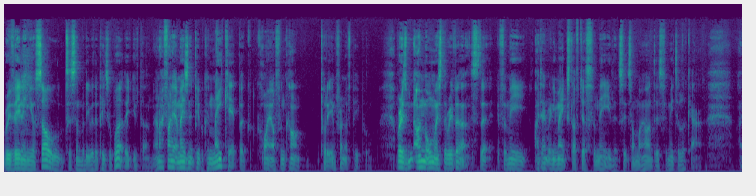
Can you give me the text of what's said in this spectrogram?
revealing your soul to somebody with a piece of work that you've done. And I find it amazing that people can make it, but quite often can't put it in front of people. Whereas I'm almost the reverse. That for me, I don't really make stuff just for me that sits on my hard disk for me to look at. I,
